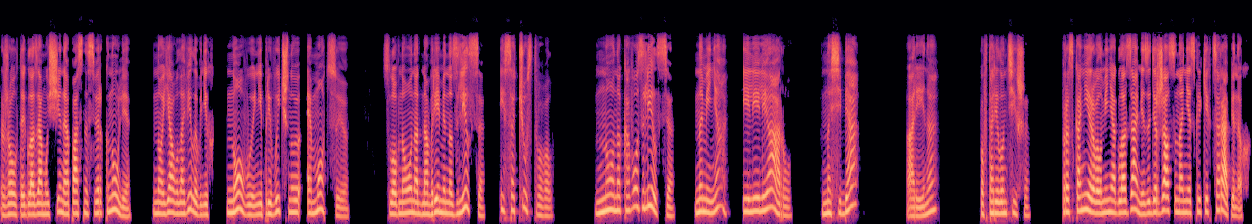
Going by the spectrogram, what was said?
Желтые глаза мужчины опасно сверкнули, но я уловила в них новую, непривычную эмоцию. Словно он одновременно злился и сочувствовал. Но на кого злился? На меня или Лиару? На себя? «Арина?» — повторил он тише просканировал меня глазами, задержался на нескольких царапинах.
